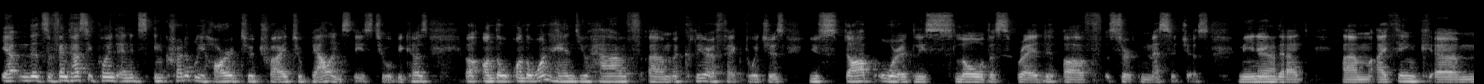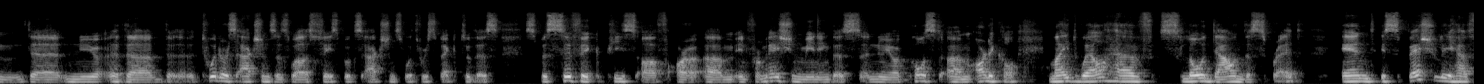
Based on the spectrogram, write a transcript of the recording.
Yeah, that's a fantastic point, and it's incredibly hard to try to balance these two because uh, on the on the one hand you have um, a clear effect, which is you stop or at least slow the spread of certain messages, meaning yeah. that um, I think um, the new uh, the the Twitter's actions as well as Facebook's actions with respect to this specific piece of our, um, information, meaning this New York Post um, article, might well have slowed down the spread and especially have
